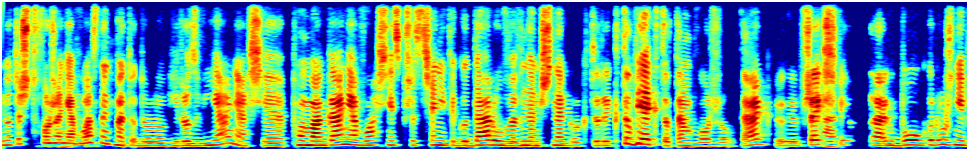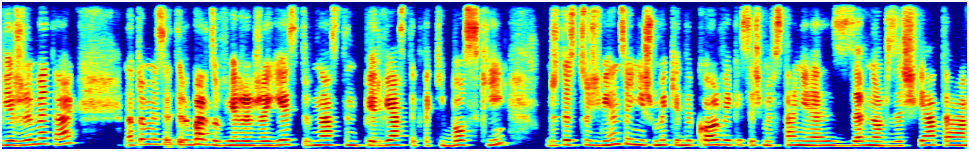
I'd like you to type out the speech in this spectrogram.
no też tworzenia własnych metodologii, rozwijania się, pomagania właśnie z przestrzeni tego daru wewnętrznego, który kto wie, kto tam włożył, tak? Wszechświat, tak, Bóg, różnie wierzymy, tak? Natomiast ja też bardzo wierzę, że jest w nas ten pierwiastek taki boski, że to jest coś więcej niż my kiedykolwiek jesteśmy w stanie z zewnątrz, ze świata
